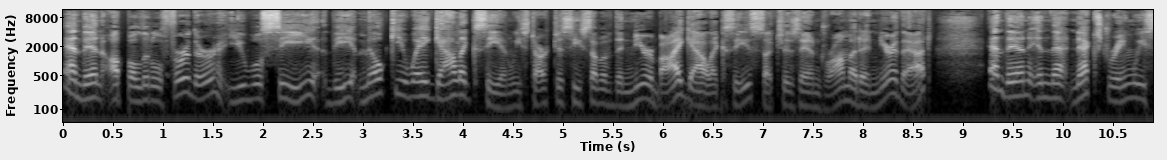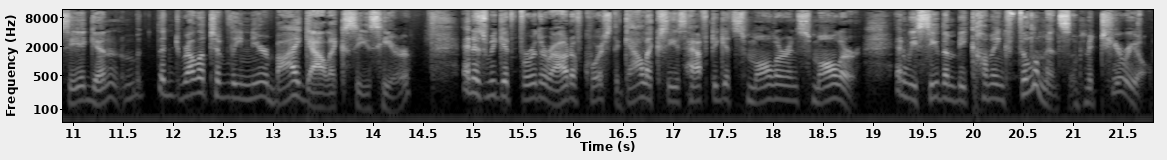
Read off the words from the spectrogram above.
And then up a little further, you will see the Milky Way galaxy. And we start to see some of the nearby galaxies such as Andromeda near that. And then in that next ring, we see again the relatively nearby galaxies here. And as we get further out, of course, the galaxies have to get smaller and smaller. And we see them becoming filaments of material.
